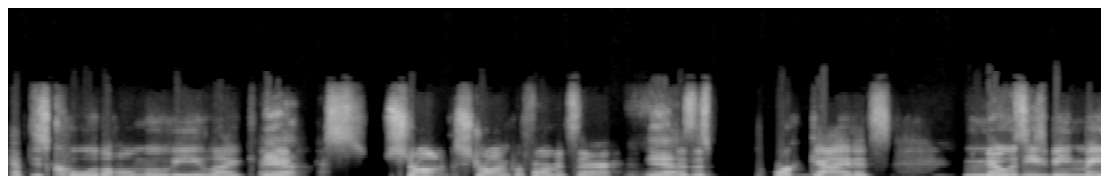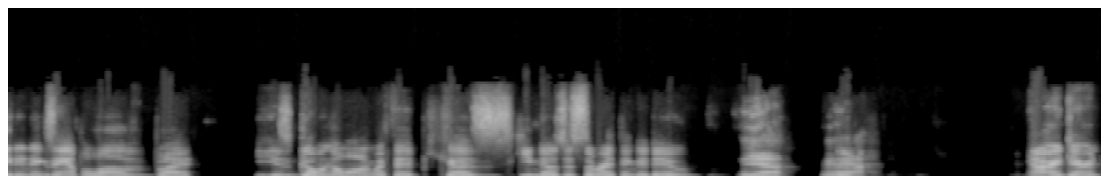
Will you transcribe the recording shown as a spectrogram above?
kept his cool the whole movie. Like again, Yeah. strong, strong performance there yeah as this poor guy that's knows he's being made an example of, but is going along with it because he knows it's the right thing to do. yeah Yeah. Yeah. All right, Darren.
